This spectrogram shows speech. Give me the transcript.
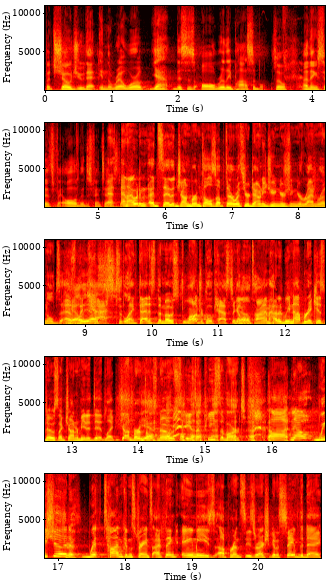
but showed you that in the real world, yeah, this is all really possible. So I think since all of it is fantastic. And I would I'd say that Jon Bernthal's up there with your Downey Juniors and your Ryan Reynolds as Hell the yes. cast. Like that is the most logical casting of all time. How did we not break his nose like John Romita did? Like Jon Bernthal's Yeah. nose is a piece of art. Uh, now we should, with time constraints, I think Amy's uh, parentheses are actually going to save the day.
